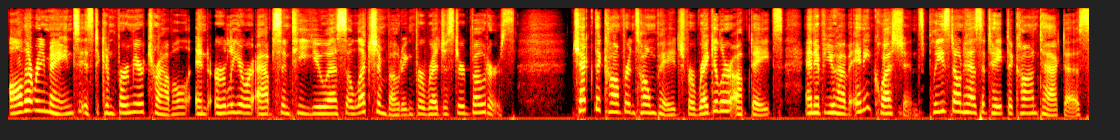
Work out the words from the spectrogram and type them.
all that remains is to confirm your travel and earlier absentee U.S. election voting for registered voters. Check the conference homepage for regular updates, and if you have any questions, please don't hesitate to contact us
